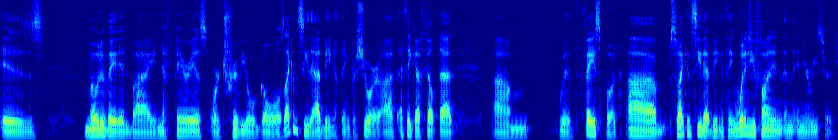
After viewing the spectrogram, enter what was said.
is motivated by nefarious or trivial goals. I can see that being a thing for sure. I, I think I felt that um, with Facebook, um, so I can see that being a thing. What did you find in, in, in your research?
